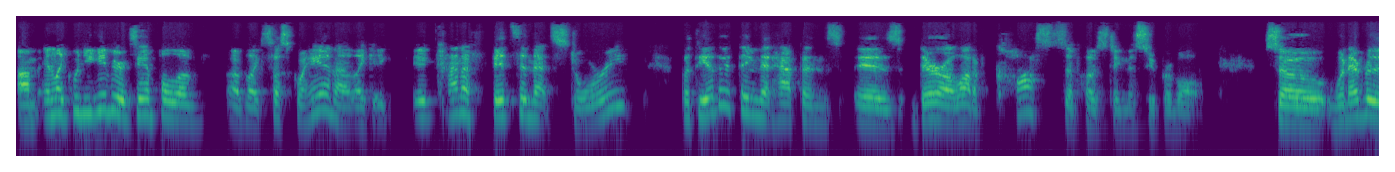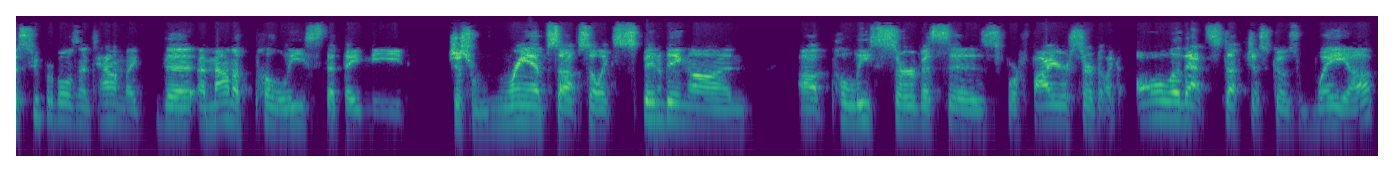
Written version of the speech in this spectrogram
Um, and like when you give your example of of like Susquehanna, like it, it kind of fits in that story. But the other thing that happens is there are a lot of costs of hosting the Super Bowl. So whenever the Super Bowl's in town, like the amount of police that they need just ramps up. So like spending on uh, police services for fire service, like all of that stuff just goes way up.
